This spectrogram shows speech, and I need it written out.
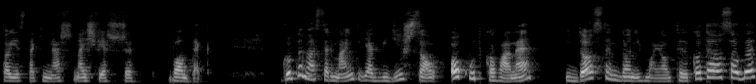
To jest taki nasz najświeższy wątek. Grupy Mastermind, jak widzisz, są okutkowane i dostęp do nich mają tylko te osoby,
